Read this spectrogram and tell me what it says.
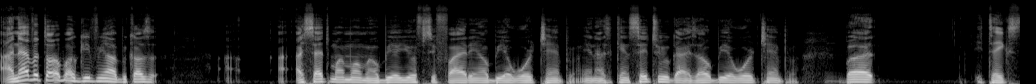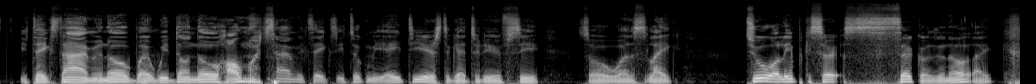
I never thought about giving up because I- I said to my mom, I'll be a UFC fighter and I'll be a world champion. And I can say to you guys, I'll be a world champion. Mm. But it takes it takes time, you know. But we don't know how much time it takes. It took me eight years to get to the UFC, so it was like two Olympic cir- circles, you know. Like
